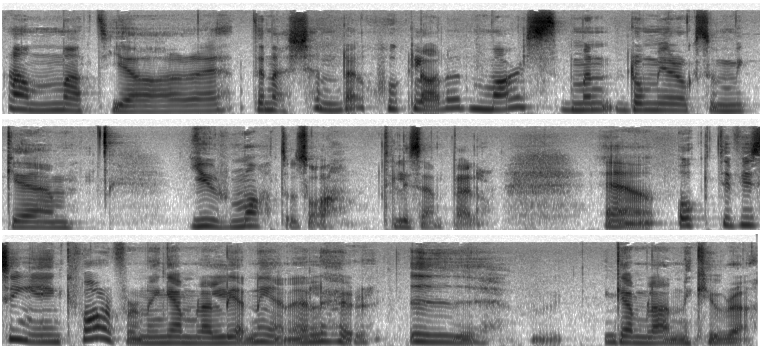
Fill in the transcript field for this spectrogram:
annat gör den här kända chokladen Mars. Men de gör också mycket djurmat och så, till exempel. Eh, och det finns ingen kvar från den gamla ledningen, eller hur? I gamla Annikura?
